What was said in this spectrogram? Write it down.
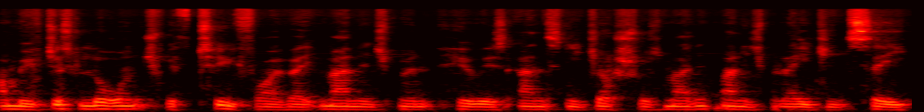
And we've just launched with 258 Management, who is Anthony Joshua's man- management agency,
